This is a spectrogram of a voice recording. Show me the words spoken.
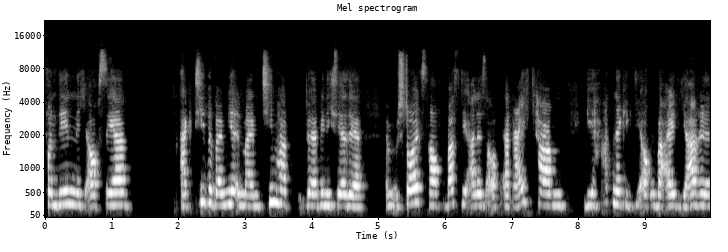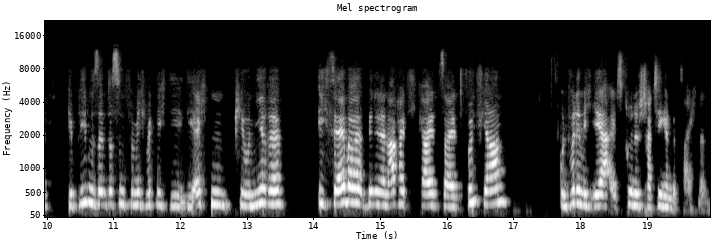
von denen ich auch sehr aktive bei mir in meinem Team habe. Da bin ich sehr, sehr ähm, stolz drauf, was die alles auch erreicht haben, wie hartnäckig die auch über all die Jahre geblieben sind. Das sind für mich wirklich die, die echten Pioniere. Ich selber bin in der Nachhaltigkeit seit fünf Jahren und würde mich eher als grüne Strategin bezeichnen.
